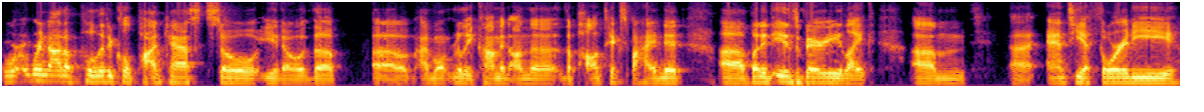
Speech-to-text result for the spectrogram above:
we're, we're not a political podcast so you know the uh, I won't really comment on the the politics behind it, uh, but it is very like um, uh, anti-authority,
